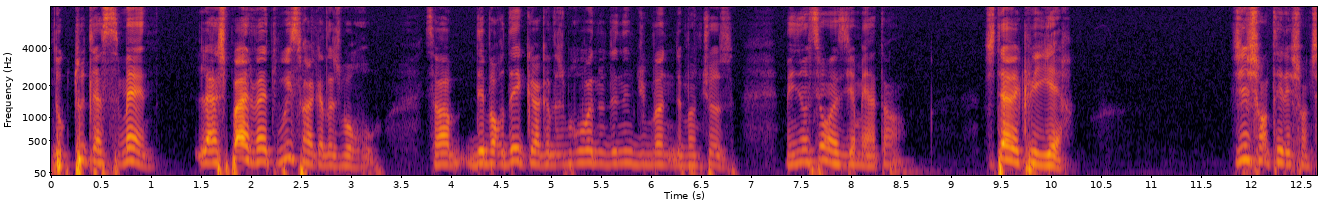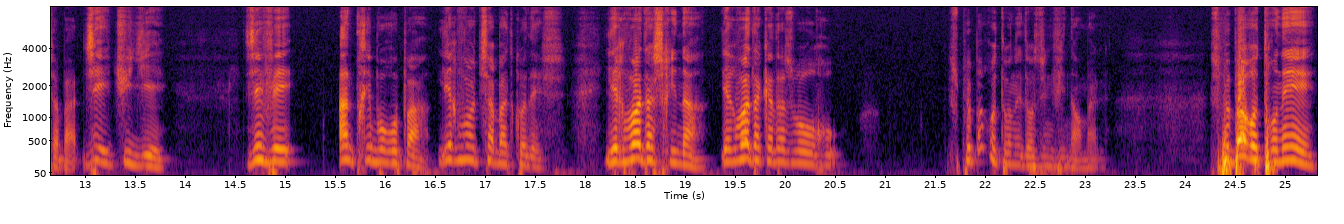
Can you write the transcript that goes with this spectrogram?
Donc toute la semaine, lâche pas, elle va être oui sur Akadosh Baruch. Ça va déborder que Akadosh Baruch va nous donner du bon, de bonnes choses. Mais nous aussi, on va se dire, mais attends, j'étais avec lui hier. J'ai chanté les chants de Shabbat. J'ai étudié. J'ai fait un très beau repas. L'Irvod Shabbat Kodesh. L'Irvod Ashrina. L'Irvod Akadosh Baruch. Je peux pas retourner dans une vie normale. Je peux pas retourner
